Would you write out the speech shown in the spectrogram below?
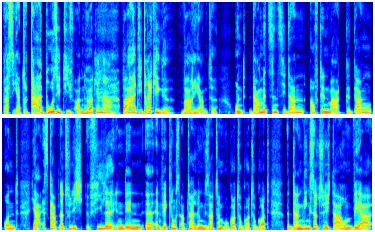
was sich ja total positiv anhört, Genau. war halt die dreckige Variante. Und damit sind sie dann auf den Markt gegangen. Und ja, es gab natürlich viele in den äh, Entwicklungsabteilungen, die gesagt haben, oh Gott, oh Gott, oh Gott. Dann ging es natürlich darum, wer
